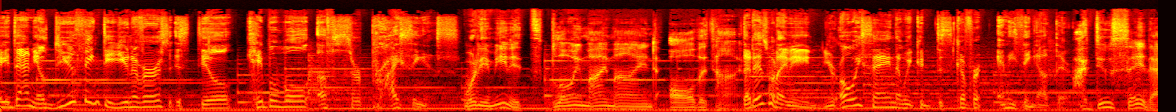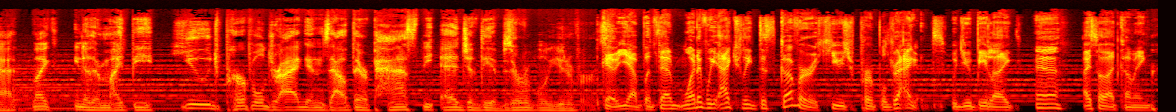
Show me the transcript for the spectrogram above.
Hey, Daniel, do you think the universe is still capable of surprising us? What do you mean? It's blowing my mind all the time. That is what I mean. You're always saying that we could discover anything out there. I do say that. Like, you know, there might be huge purple dragons out there past the edge of the observable universe. Okay, yeah, but then what if we actually discover huge purple dragons? Would you be like, eh, I saw that coming?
